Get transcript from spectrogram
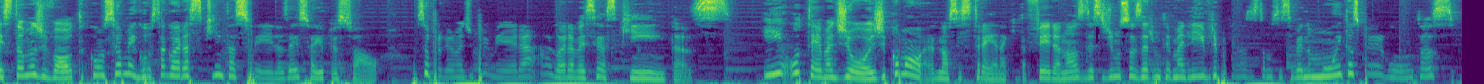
estamos de volta com o seu Me Gusta agora às quintas-feiras. É isso aí, pessoal. O seu programa de primeira agora vai ser às quintas. E o tema de hoje, como é nossa estreia na quinta-feira, nós decidimos fazer um tema livre porque nós estamos recebendo muitas perguntas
